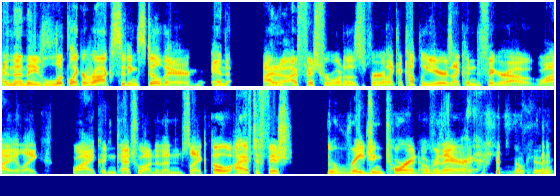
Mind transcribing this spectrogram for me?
And then they look like a rock sitting still there. And I don't know. I fished for one of those for like a couple of years. I couldn't figure out why, like, why I couldn't catch one. And then it's like, oh, I have to fish the raging torrent over there. No kidding.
